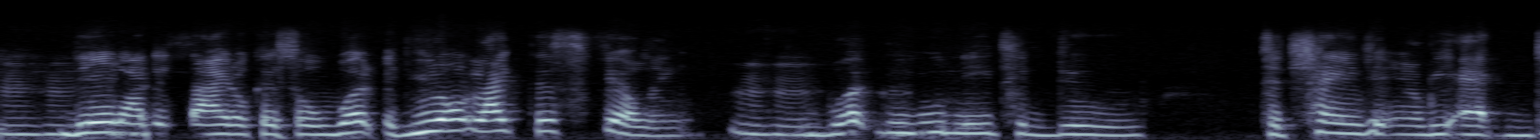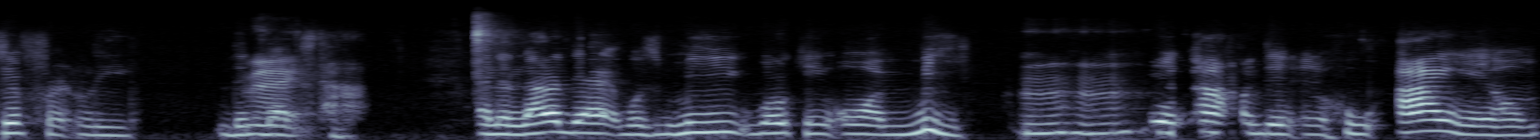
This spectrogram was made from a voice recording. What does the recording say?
mm-hmm. then I decide, okay, so what if you don't like this feeling? Mm-hmm. What do you need to do to change it and react differently the right. next time? And a lot of that was me working on me, mm-hmm. being confident in who I am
